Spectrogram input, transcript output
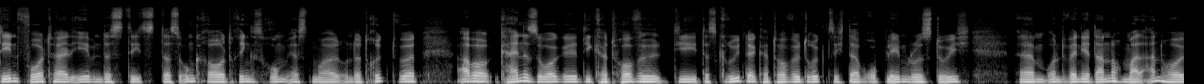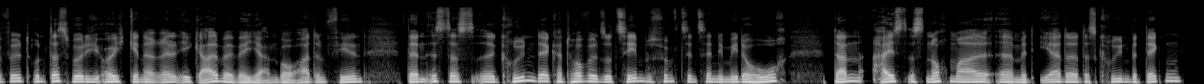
den Vorteil eben, dass dies, das Unkraut ringsrum erstmal unterdrückt wird. Aber keine Sorge, die Kartoffel, die, das Grün der Kartoffel drückt sich da problemlos durch. Ähm, und wenn ihr dann nochmal anhäufelt, und das würde ich euch generell, egal bei welcher Anbauart, empfehlen, dann ist das äh, Grün der Kartoffel so 10 bis 15 Zentimeter hoch. Dann heißt es nochmal äh, mit Erde das Grün bedecken,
